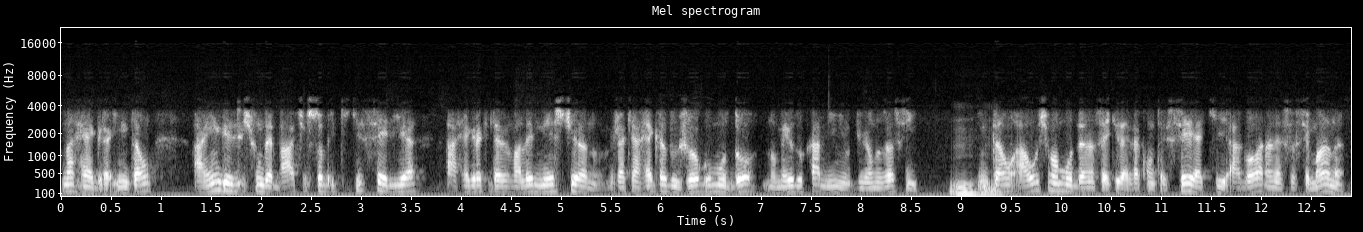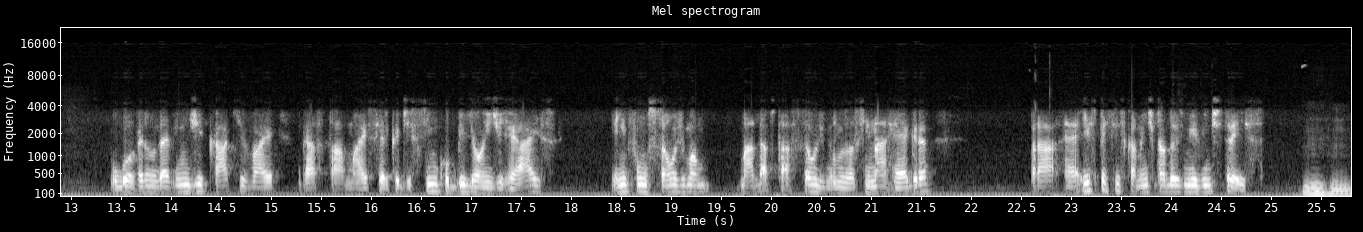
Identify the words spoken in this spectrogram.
na regra. Então, ainda existe um debate sobre o que, seria a regra que deve valer neste ano, já que a regra do jogo mudou no meio do caminho, digamos assim. Uhum. Então, a última mudança que deve acontecer é que agora, nessa semana, o governo deve indicar que vai gastar mais cerca de 5 bilhões de reais em função de uma, uma adaptação, digamos assim, na regra, pra, é, especificamente para 2023. Uhum.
